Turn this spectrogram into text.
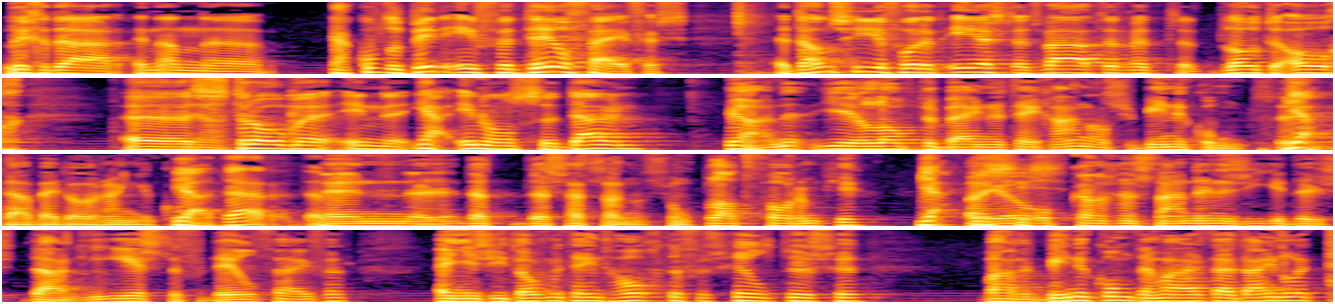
liggen daar. En dan uh, ja, komt het binnen in verdeelvijvers. En dan zie je voor het eerst het water met het blote oog... Ja. stromen in, ja, in onze duin. Ja, je loopt er bijna tegenaan als je binnenkomt, uh, daar bij de Oranje Kom. Ja, daar... En uh, dat, daar staat zo'n platformpje. Ja, waar je op kan gaan staan. En dan zie je dus daar die eerste verdeelvijver. En je ziet ook meteen het hoogteverschil tussen waar het binnenkomt... en waar het uiteindelijk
